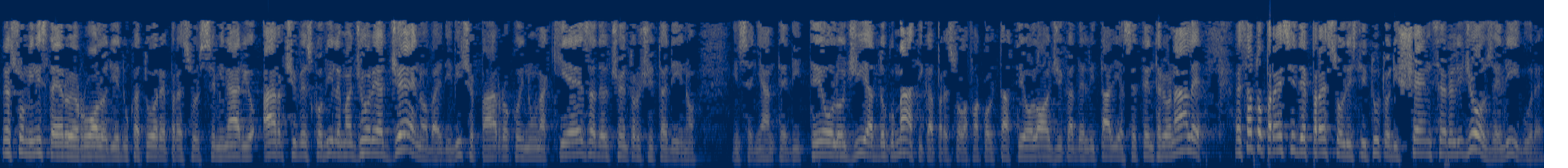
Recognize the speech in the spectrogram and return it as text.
Nel suo ministero il ruolo di educatore presso il seminario arcivescovile maggiore a Genova e di viceparroco in una chiesa del centro cittadino, insegnante di teologia dogmatica presso la facoltà teologica dell'Italia settentrionale, è stato preside presso l'Istituto di Scienze Religiose Ligure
